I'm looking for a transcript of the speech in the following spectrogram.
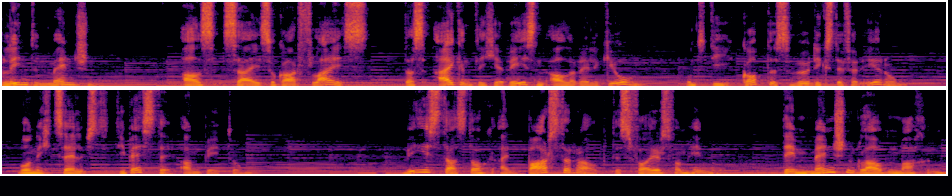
blinden Menschen, als sei sogar Fleiß das eigentliche Wesen aller Religion und die gotteswürdigste Verehrung, wo nicht selbst die beste Anbetung? Wie ist das doch ein barster Raub des Feuers vom Himmel, dem Menschen glauben machen,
